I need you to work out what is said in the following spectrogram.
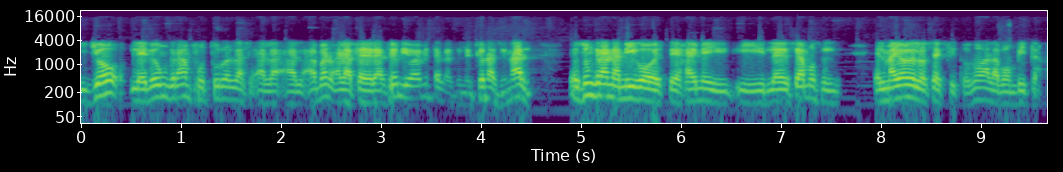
y yo le veo un gran futuro a la, a la, bueno, a la federación y obviamente a la selección nacional. Es un gran amigo este Jaime y, le deseamos el, el, mayor de los éxitos, ¿no? A la bombita.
